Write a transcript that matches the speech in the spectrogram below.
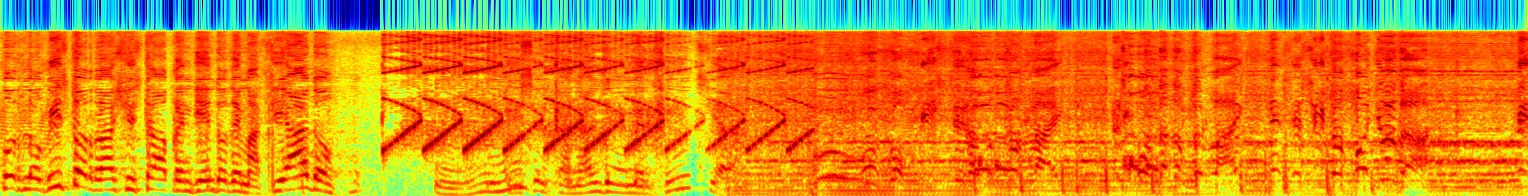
Por lo visto, Rush está aprendiendo demasiado. Es el canal de emergencia. A Dr. Light. Responda, Dr. Light. Necesito su ayuda. Mi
